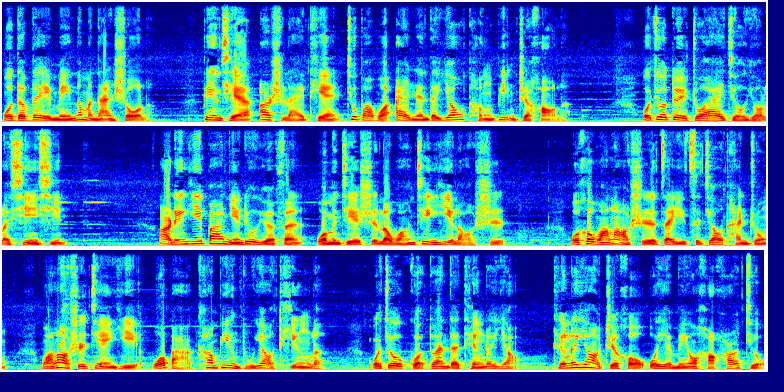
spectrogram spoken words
我的胃没那么难受了，并且二十来天就把我爱人的腰疼病治好了，我就对卓艾灸有了信心。二零一八年六月份，我们结识了王进义老师，我和王老师在一次交谈中，王老师建议我把抗病毒药停了，我就果断地停了药。停了药之后，我也没有好好灸。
